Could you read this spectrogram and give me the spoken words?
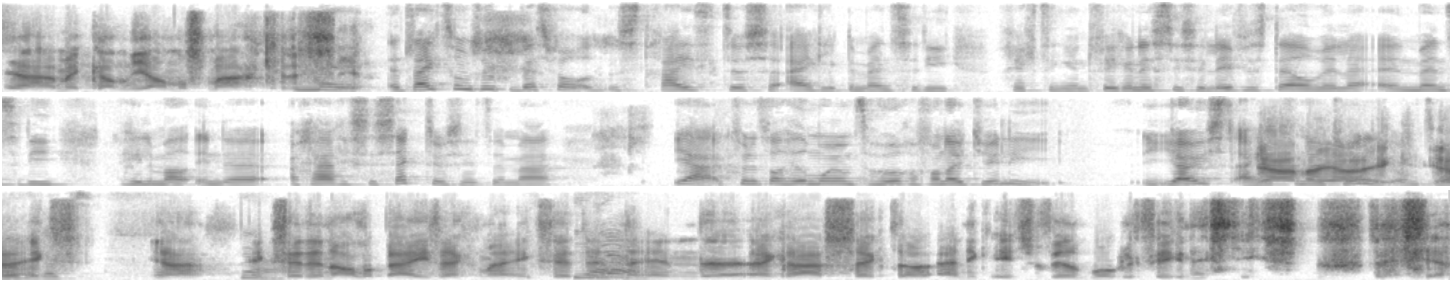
ja, maar ik kan niet anders maken. Dus nee, het lijkt soms ook best wel een strijd tussen eigenlijk de mensen die richting een veganistische levensstijl willen en mensen die helemaal in de agrarische sector zitten. Maar ja, ik vind het wel heel mooi om te horen vanuit jullie. Juist eigenlijk vanuit nou jullie. Ik, om te horen ik, dat... ja, ik zit in allebei, zeg maar. Ik zit in, in, de agrarische sector en ik eet zoveel mogelijk veganistisch. dus ja,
